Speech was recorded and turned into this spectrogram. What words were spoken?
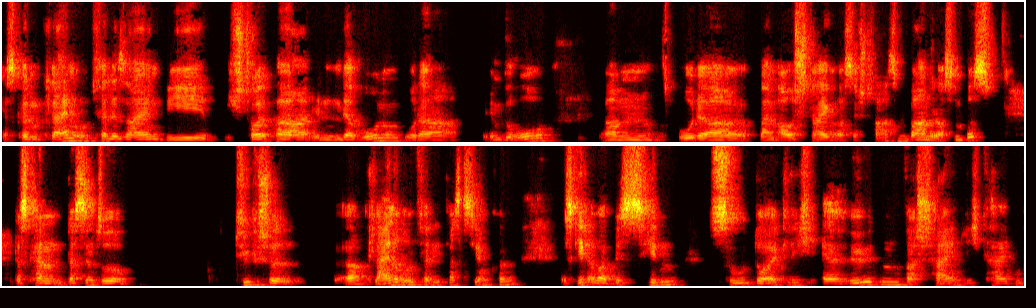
Das können kleine Unfälle sein, wie ich stolper in der Wohnung oder im Büro ähm, oder beim Aussteigen aus der Straßenbahn oder aus dem Bus. Das kann, das sind so typische äh, kleinere Unfälle, die passieren können. Es geht aber bis hin zu deutlich erhöhten Wahrscheinlichkeiten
